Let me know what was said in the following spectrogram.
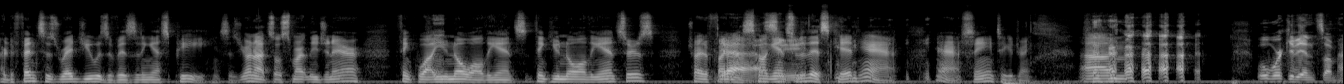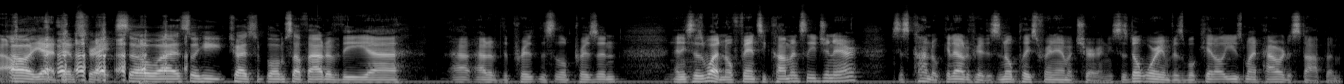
Our defenses read you as a visiting SP. He says, "You're not so smart, Legionnaire. Think why you know all the ans- Think you know all the answers. Try to find out a Yeah, smug answer to this, kid. Yeah, yeah. See, take a drink." Um, We'll work it in somehow. Oh yeah, damn straight. So uh, so he tries to blow himself out of the uh, out, out of the pri- this little prison, and he says, "What? No fancy comments, Legionnaire?" He says, "Condo, get out of here. This is no place for an amateur." And he says, "Don't worry, Invisible Kid. I'll use my power to stop him.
